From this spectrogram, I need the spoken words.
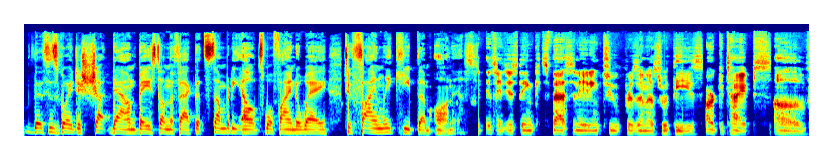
this is going to shut down based on the fact that somebody else will find a way to finally keep them honest. I just think it's fascinating to present us with these archetypes of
